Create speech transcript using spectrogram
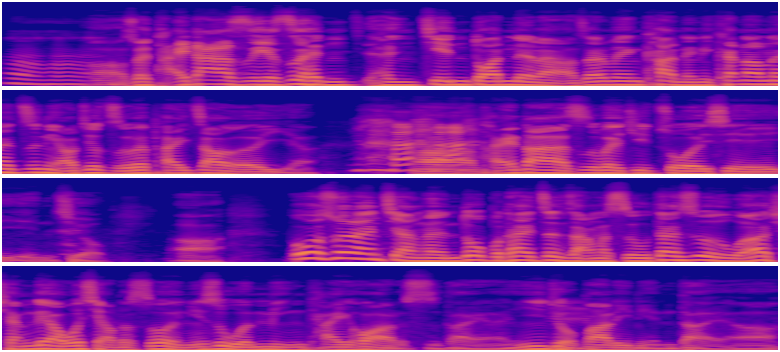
嗯哼，啊？所以台大是也是很很尖端的啦，在那边看的，你看到那只鸟就只会拍照而已啊 啊！台大是会去做一些研究啊。不过虽然讲了很多不太正常的事物，但是我要强调，我小的时候已经是文明开化的时代啊，一九八零年代啊。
